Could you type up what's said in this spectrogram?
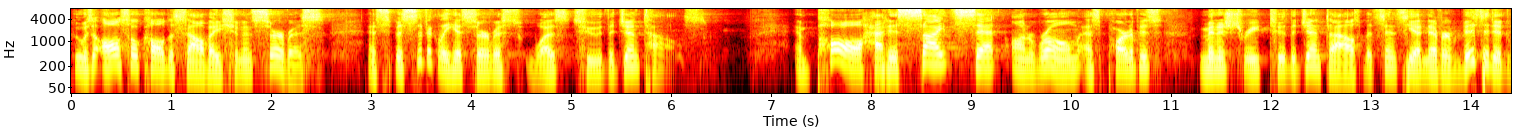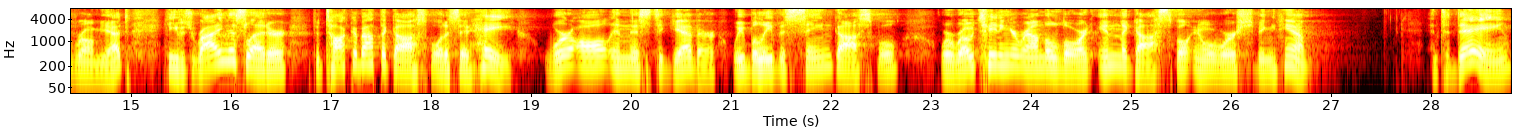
who was also called to salvation and service, and specifically his service was to the Gentiles. And Paul had his sights set on Rome as part of his ministry to the Gentiles. But since he had never visited Rome yet, he was writing this letter to talk about the gospel to say, hey, we're all in this together. We believe the same gospel. We're rotating around the Lord in the gospel and we're worshiping him. And today,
